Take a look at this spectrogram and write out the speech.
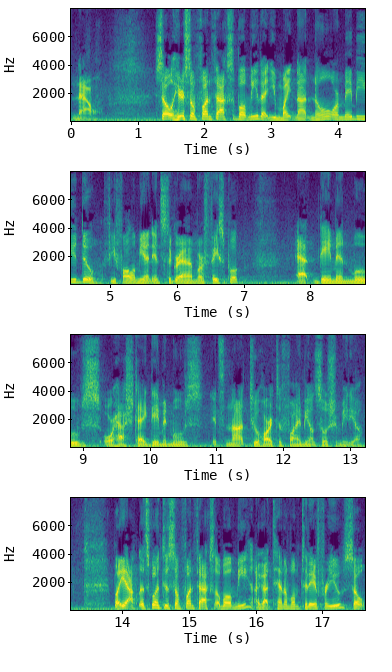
now. So, here's some fun facts about me that you might not know, or maybe you do. If you follow me on Instagram or Facebook, at Damon Moves or hashtag Damon Moves. It's not too hard to find me on social media. But yeah, let's go into some fun facts about me. I got 10 of them today for you. So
